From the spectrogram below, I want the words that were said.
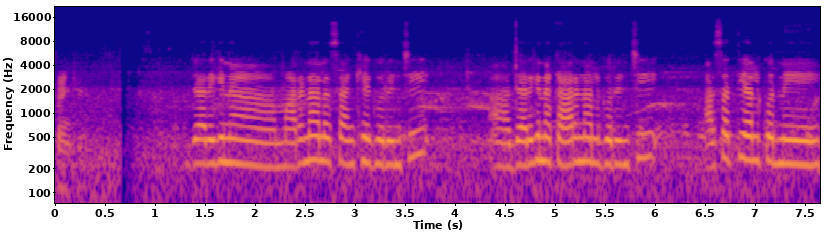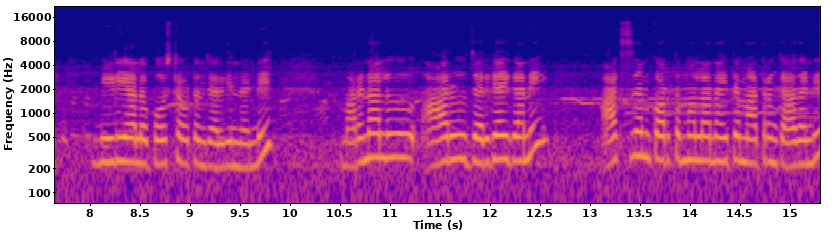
థ్యాంక్ యూ జరిగిన మరణాల సంఖ్య గురించి జరిగిన కారణాల గురించి అసత్యాలు కొన్ని మీడియాలో పోస్ట్ అవటం జరిగిందండి. మరణాలు ఆరు జరిగాయి కానీ ఆక్సిజన్ కొరత మూలనైతే మాత్రం కాదండి.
